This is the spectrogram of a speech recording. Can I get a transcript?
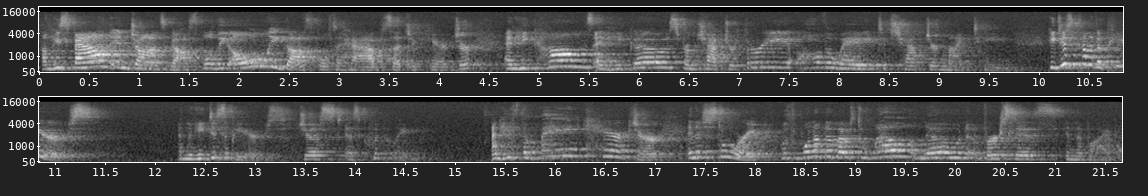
Um, he's found in John's Gospel, the only Gospel to have such a character, and he comes and he goes from chapter 3 all the way to chapter 19. He just kind of appears, and then he disappears just as quickly. And he's the main character in a story with one of the most well known verses in the Bible.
